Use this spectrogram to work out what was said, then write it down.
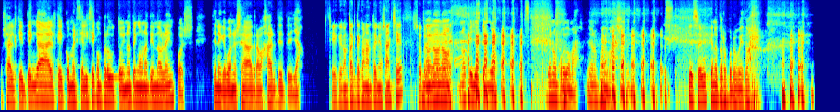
o sea, el que tenga, el que comercialice con producto y no tenga una tienda online, pues tiene que ponerse a trabajar desde ya. Sí, que contacte con Antonio Sánchez. Sobre... No, no, no, no que yo tengo. yo no puedo más, yo no puedo más. que se busque en otro proveedor.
